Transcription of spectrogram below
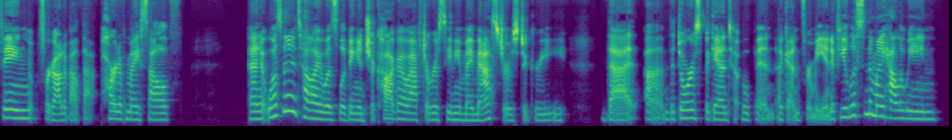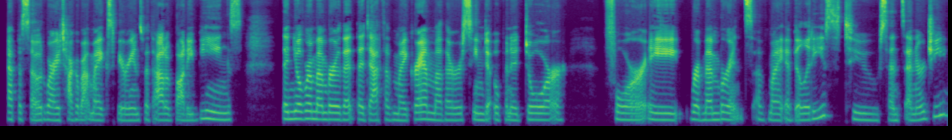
thing, forgot about that part of myself. And it wasn't until I was living in Chicago after receiving my master's degree that um, the doors began to open again for me. And if you listen to my Halloween episode where I talk about my experience with out of body beings, then you'll remember that the death of my grandmother seemed to open a door for a remembrance of my abilities to sense energy,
